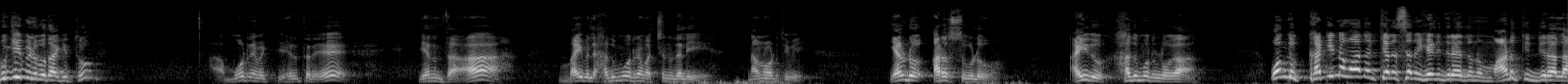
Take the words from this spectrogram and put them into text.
ಮುಗಿ ಬೀಳ್ಬೋದಾಗಿತ್ತು ಆ ಮೂರನೇ ವ್ಯಕ್ತಿ ಹೇಳ್ತಾರೆ ಎಂತ ಬೈಬಲ್ ಹದಿಮೂರನೇ ವಚನದಲ್ಲಿ ನಾವು ನೋಡ್ತೀವಿ, ಎರಡು ಅರಸುಗಳು, ಐದು ಹದಿಮೂರನೊಳಗ ಒಂದು ಕಠಿಣವಾದ ಕೆಲಸ ಹೇಳಿದರೆ ಅದನ್ನು ಮಾಡುತ್ತಿದ್ದಿರಲ್ಲ,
